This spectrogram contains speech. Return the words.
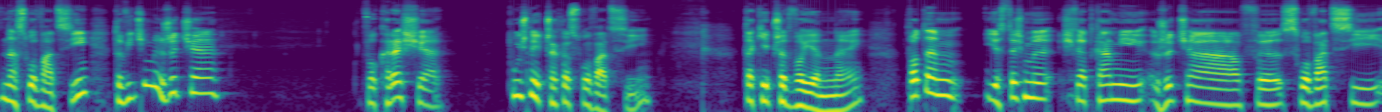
na Słowacji, to widzimy życie w okresie późnej Czechosłowacji, takiej przedwojennej. Potem jesteśmy świadkami życia w Słowacji,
